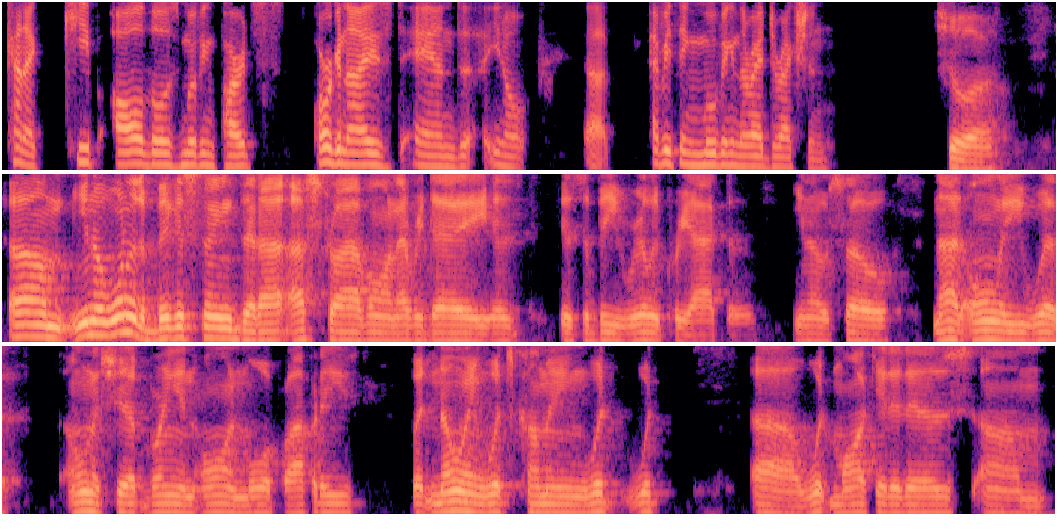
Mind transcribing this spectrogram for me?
kind of keep all those moving parts organized and you know uh, everything moving in the right direction sure um, you know one of the biggest things that I, I, strive on every day is is to be really proactive you know so not only with ownership bringing on more properties but knowing what's coming what what uh, what market it is um,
